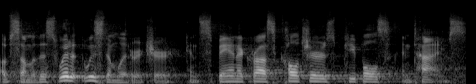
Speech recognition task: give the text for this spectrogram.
of some of this wisdom literature, can span across cultures, peoples, and times.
